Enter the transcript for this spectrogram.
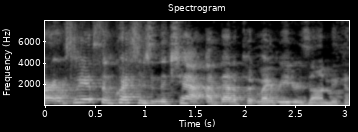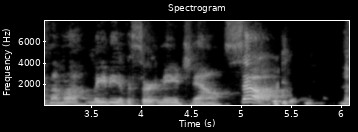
All right, so we have some questions in the chat. I've got to put my readers on because I'm a lady of a certain age now. So,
